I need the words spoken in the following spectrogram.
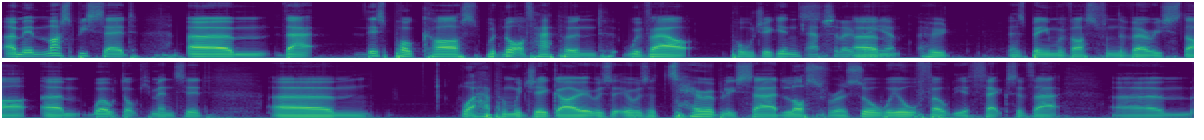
Um, it must be said um, that this podcast would not have happened without Paul Jiggins, Absolutely, um, yep. who has been with us from the very start. Um, well documented. Um, what happened with Jigo? It was it was a terribly sad loss for us all. We all felt the effects of that. Um,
